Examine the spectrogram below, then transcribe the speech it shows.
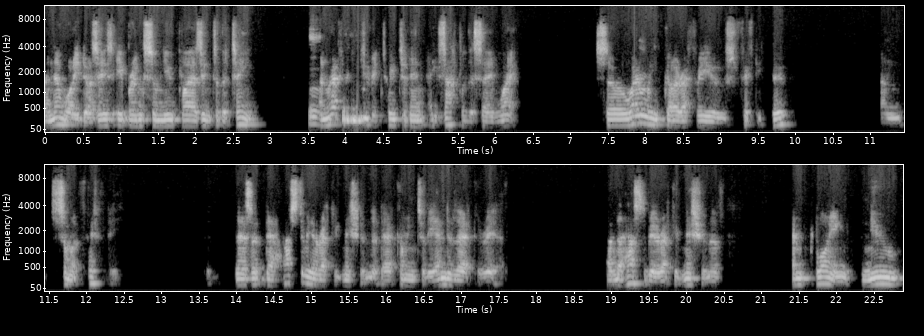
And then what he does is he brings some new players into the team. Mm. And referees should be treated in exactly the same way. So when we've got a referee who's 52 and some at 50, there's a, there has to be a recognition that they're coming to the end of their career. And there has to be a recognition of employing new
